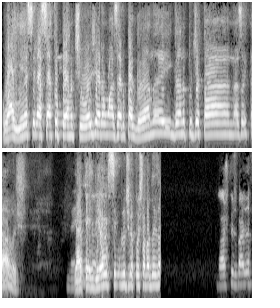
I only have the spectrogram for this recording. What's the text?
O Aie, se ele acerta o pênalti hoje, era 1x0 pra Gana e Gana podia estar tá nas oitavas. E aí perdeu, cinco minutos depois estava 2 eu acho que o Sbarda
